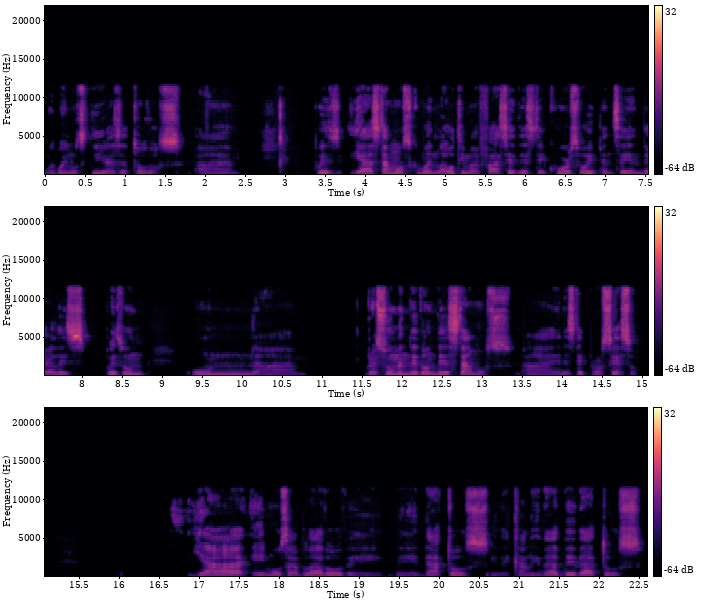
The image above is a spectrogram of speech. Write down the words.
Muy buenos días a todos. Ah, pues ya estamos como en la última fase de este curso y pensé en darles pues un, ah, resumen de dónde estamos ah, en este proceso. Ya hemos hablado de, de, datos y de calidad de datos.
